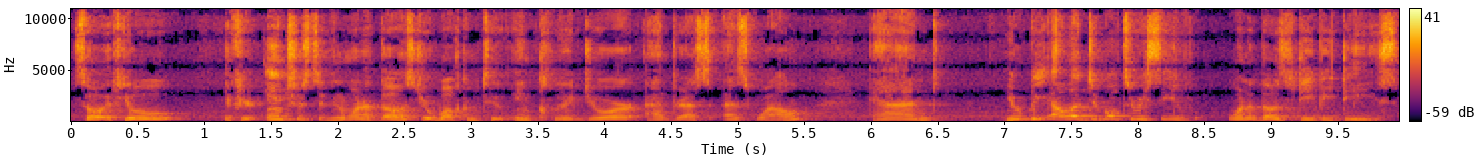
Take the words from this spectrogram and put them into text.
So if you'll if you're interested in one of those, you're welcome to include your address as well. And you'll be eligible to receive one of those DVDs.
